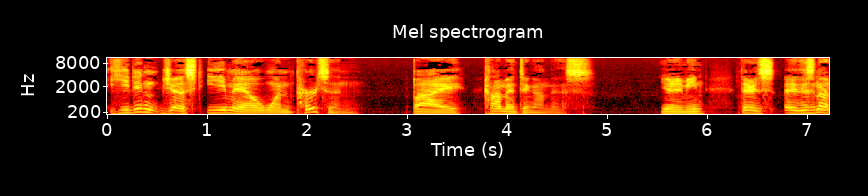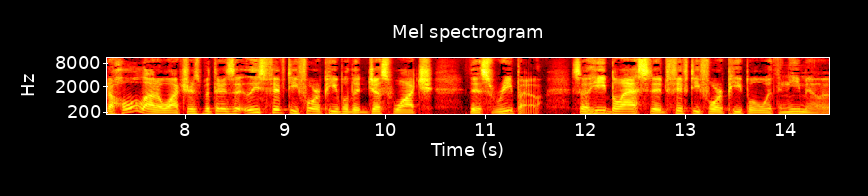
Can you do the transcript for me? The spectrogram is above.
he didn't just email one person by commenting on this. You know what I mean? There's there's not a whole lot of watchers, but there's at least 54 people that just watch this repo. So he blasted 54 people with an email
